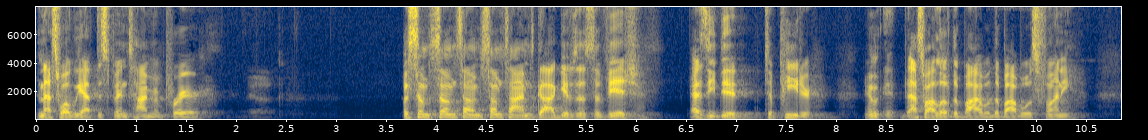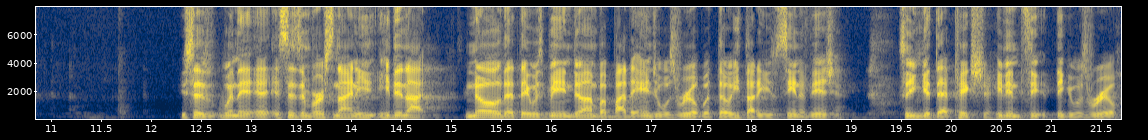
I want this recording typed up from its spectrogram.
And that's why we have to spend time in prayer. But some, sometimes, sometimes God gives us a vision, as he did to Peter. And that's why I love the Bible. The Bible is funny. He says, when they, it says in verse 9, he, he did not know that they was being done, but by the angel was real, but though he thought he was seeing a vision. So you can get that picture. He didn't see, think it was real.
